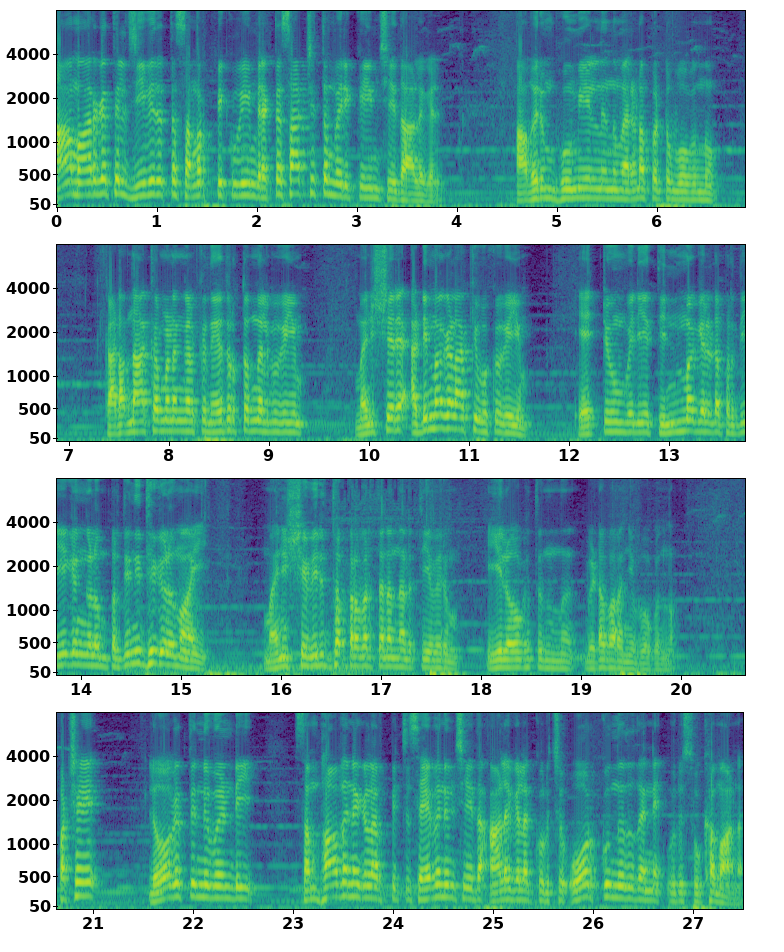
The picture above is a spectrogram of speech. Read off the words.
ആ മാർഗത്തിൽ ജീവിതത്തെ സമർപ്പിക്കുകയും രക്തസാക്ഷിത്വം വരിക്കുകയും ചെയ്ത ആളുകൾ. അവരും ഭൂമിയിൽ നിന്ന് മരണപ്പെട്ടു പോകുന്നു. കടന്നാക്രമണങ്ങൾക്ക് നേതൃത്വം നൽകുകയും മനുഷ്യരെ അടിമകളാക്കി വെക്കുകയും ഏറ്റവും വലിയ തിന്മകളുടെ പ്രതീകങ്ങളും പ്രതിനിധികളുമായി മനുഷ്യവിരുദ്ധ പ്രവർത്തനം നടത്തിയവരും ഈ ലോകത്ത് നിന്ന് വിട പറഞ്ഞു പോകുന്നു. പക്ഷേ ലോകത്തിന് വേണ്ടി സംഭാവനകൾ അർപ്പിച്ച് സേവനം ചെയ്ത ആളുകളെക്കുറിച്ച് ഓർക്കുന്നത് തന്നെ ഒരു സുഖമാണ്.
